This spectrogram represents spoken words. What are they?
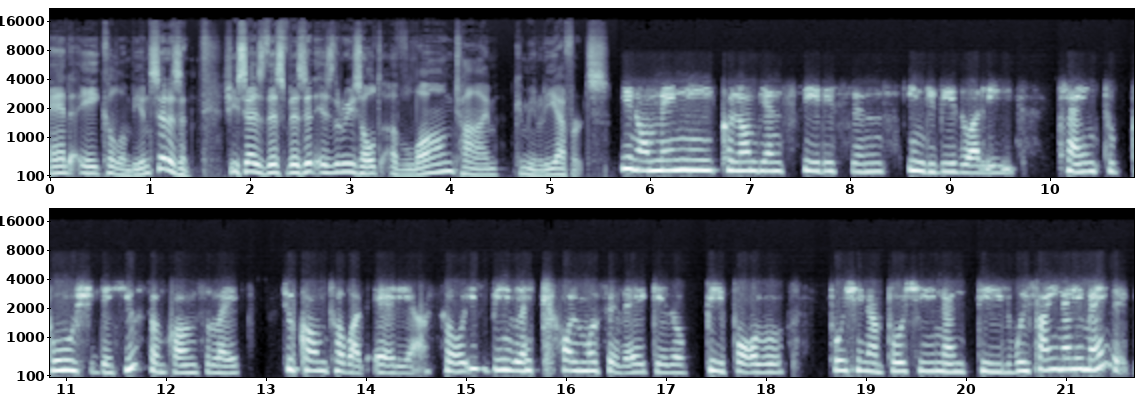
and a Colombian citizen. She says this visit is the result of long-time community efforts. You know, many Colombian citizens individually trying to push the Houston consulate to come to our area. So it's been like almost a decade of people pushing and pushing until we finally made it.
